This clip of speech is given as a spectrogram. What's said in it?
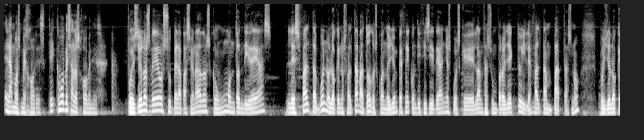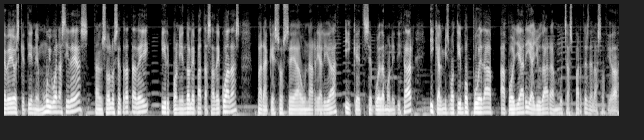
éramos mejores. ¿Qué, ¿Cómo ves a los jóvenes? Pues yo los veo súper apasionados, con un montón de ideas. Les falta, bueno, lo que nos faltaba a todos. Cuando yo empecé con 17 años, pues que lanzas un proyecto y le faltan patas, ¿no? Pues yo lo que veo es que tienen muy buenas ideas, tan solo se trata de ir poniéndole patas adecuadas para que eso sea una realidad y que se pueda monetizar y que al mismo tiempo pueda apoyar y ayudar a muchas partes de la sociedad.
